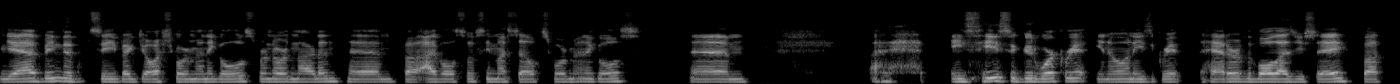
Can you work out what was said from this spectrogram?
yeah, I've been to see Big Josh score many goals for Northern Ireland, um, but I've also seen myself score many goals. Um, I, he's he's a good work rate, you know, and he's a great header of the ball, as you say. But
